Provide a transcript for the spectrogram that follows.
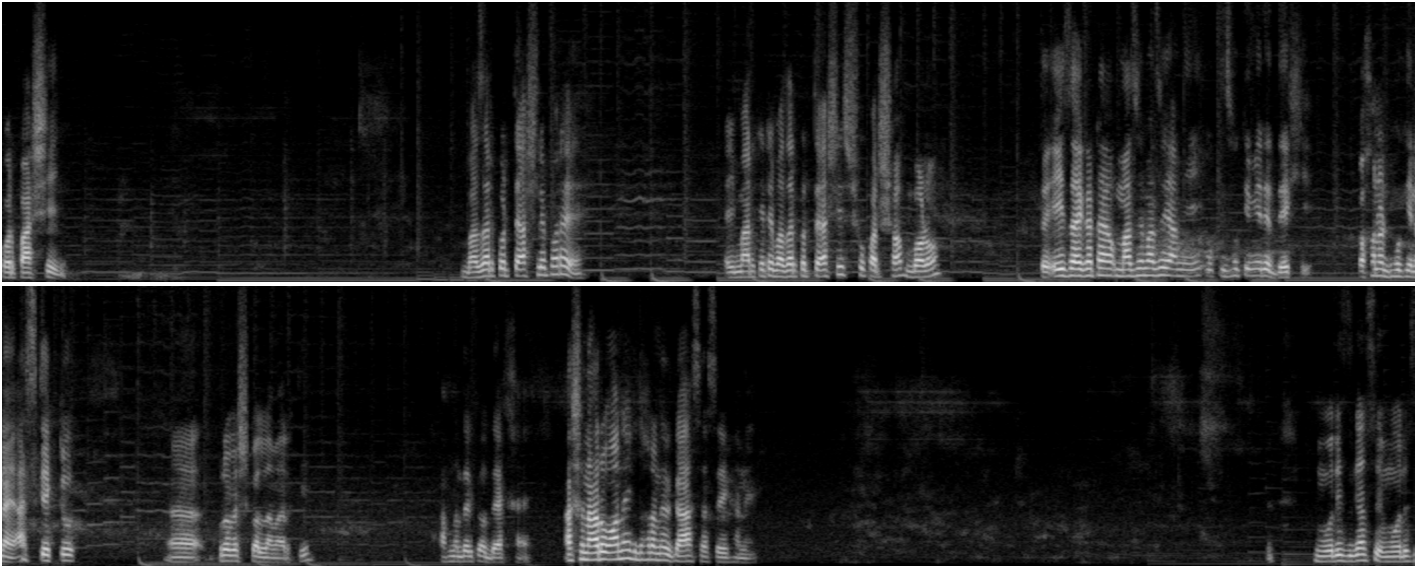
ওর পাশেই। বাজার করতে আসলে পরে এই মার্কেটে বাজার করতে আসি, সুপার শপ, বড়। তো এই জায়গাটা মাঝে মাঝে আমি উকি ঝুঁকি মেরে দেখি। কখনো ঢুকি নাই। আজকে একটু প্রবেশ করলাম আর কি আপনাদেরকেও দেখায়। আসলে আরও অনেক ধরনের গাছ আছে এখানে। মরিচ গাছে মরিচ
